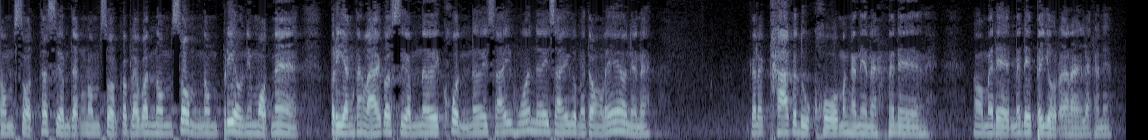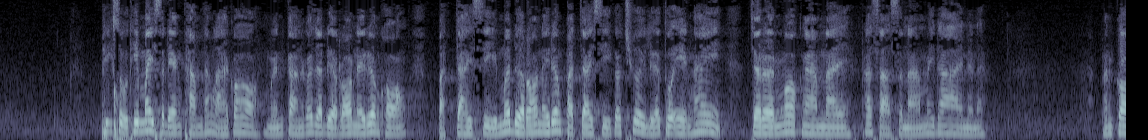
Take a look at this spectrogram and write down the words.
นมสด ถ้าเสื่อมจากนมสดก็แปลว่านมส้ม นมเปรี้ยวนี่หมดแน่ เปรียงทั้งหลายก็เสื่อมเนยข้นเนยใสหัวเนยใสก็ไม่ต้องแล้วเนี่ยนะก็ราคากระดูกโคมั้งกันเนี่ยนะไม่ได้เอาไม่ได้ไม่ได้ประโยชน์อะไรแล้วคันเนี่ย ภิกษุที่ไม่แสดงธรรมทั้งหลายก็เหมือนกันก็จะเดือดร้อนในเรื่องของปัจจัยสี่เมื่อเดือดร้อนในเรื่องปัจจัยสี่ก็ช่วยเหลือตัวเองให้เจริญงอกงามในพระศาสนาไม่ได้เนี่ยนะมันก็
